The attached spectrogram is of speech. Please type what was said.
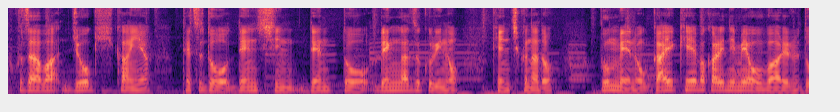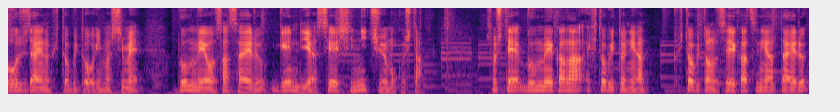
福沢は蒸気機関や鉄道電信伝統レンガ造りの建築など文明の外形ばかりに目を奪われる同時代の人々を戒め文明を支える原理や精神に注目した。そして文明化が人々に人々の生活に与える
